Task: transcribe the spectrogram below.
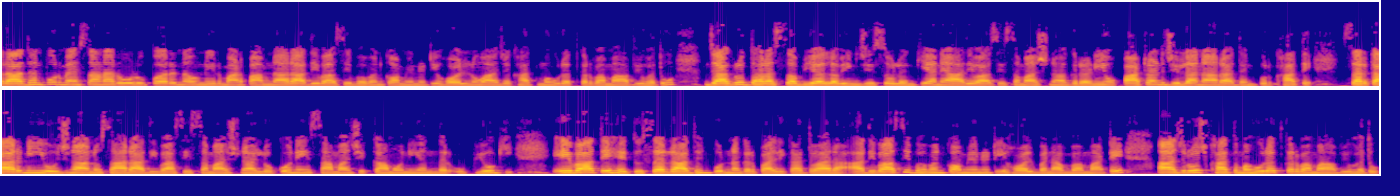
રાધનપુર મહેસાણા રોડ ઉપર નવનિર્માણ પામનાર આદિવાસી ભવન કોમ્યુનિટી હોલનું આજે ખાતમુહૂર્ત કરવામાં આવ્યું હતું. જાગૃત ધારાસભ્ય લવિંગજી સોલંકી અને આદિવાસી સમાજના અગ્રણીઓ પાટણ જિલ્લાના રાધનપુર ખાતે સરકારની યોજના અનુસાર આદિવાસી સમાજના લોકોને સામાજિક કામોની અંદર ઉપયોગી એવા તે હેતુસર રાધનપુર નગરપાલિકા દ્વારા આદિવાસી ભવન કોમ્યુનિટી હોલ બનાવવા માટે આજરોજ ખાતમુહૂર્ત કરવામાં આવ્યું હતું.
